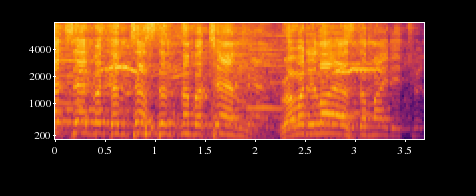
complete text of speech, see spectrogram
Let's head for contestant number 10, Robert Elias, the mighty Trini.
